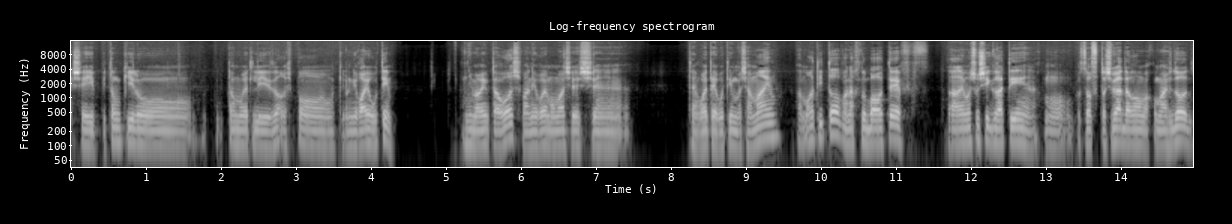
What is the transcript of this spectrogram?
שהיא פתאום כאילו, פתאום אומרת לי, זוהר, יש פה, כאילו, אני רואה עירותים. אני מרים את הראש ואני רואה ממש יש, אה, אתה רואה את העירותים בשמיים, אמרתי, טוב, אנחנו בעוטף, זה הרי משהו שגרתי, אנחנו בסוף תושבי הדרום, אנחנו מאשדוד,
